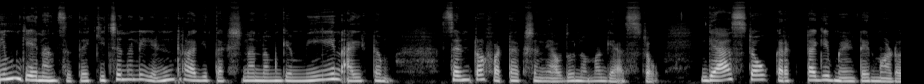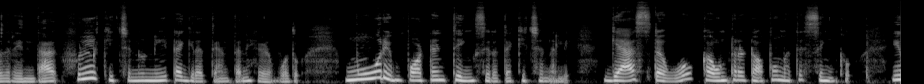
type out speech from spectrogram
ನಿಮ್ಗೇನು ಅನಿಸುತ್ತೆ ಕಿಚನಲ್ಲಿ ಎಂಟ್ರಾಗಿದ ತಕ್ಷಣ ನಮಗೆ main item, centre of attraction ಯಾವುದು? ನಮ್ಮ ಗ್ಯಾಸ್ ಸ್ಟವ್. ಗ್ಯಾಸ್ ಸ್ಟವ್ ಕರೆಕ್ಟಾಗಿ ಮೇಂಟೈನ್ ಮಾಡೋದ್ರಿಂದ ಫುಲ್ ಕಿಚನು ನೀಟಾಗಿರುತ್ತೆ ಅಂತಲೇ ಹೇಳ್ಬೋದು. ಮೂರು ಇಂಪಾರ್ಟೆಂಟ್ ಥಿಂಗ್ಸ್ ಇರುತ್ತೆ ಕಿಚನಲ್ಲಿ. ಗ್ಯಾಸ್ ಸ್ಟವ್ವು ಕೌಂಟರ್ ಟಾಪು ಮತ್ತು ಸಿಂಕು. ಈ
